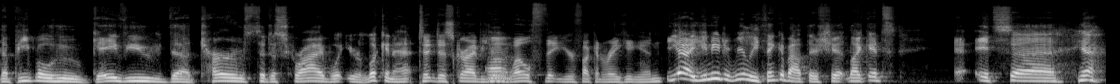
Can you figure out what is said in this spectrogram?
the people who gave you the terms to describe what you're looking at. to describe your um, wealth that you're fucking raking in. Yeah, you need to really think about this shit. Like it's it's uh yeah.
